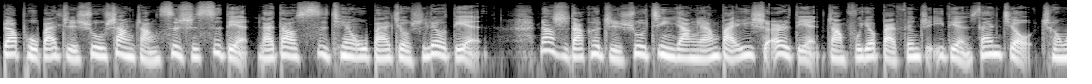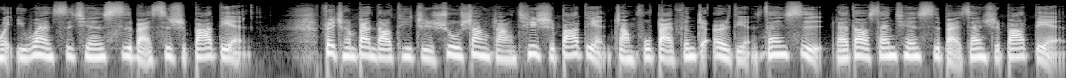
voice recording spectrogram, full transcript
标普白指数上涨四十四点，来到四千五百九十六点；纳斯达克指数晋扬两百一十二点，涨幅有百分之一点三九，成为一万四千四百四十八点。费城半导体指数上涨七十八点，涨幅百分之二点三四，来到三千四百三十八点。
